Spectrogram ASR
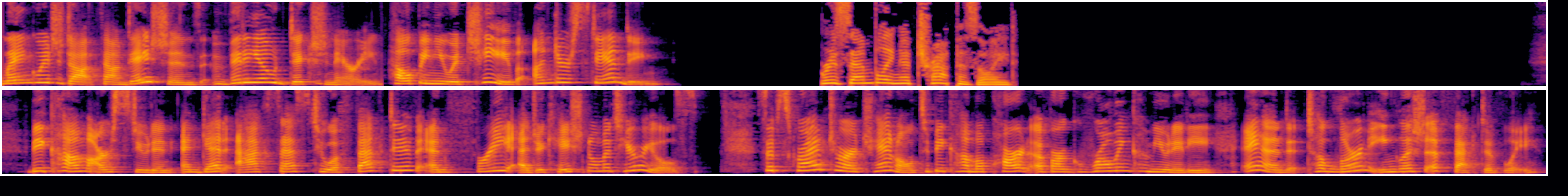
Language.Foundation's Video Dictionary, helping you achieve understanding. Resembling a trapezoid. Become our student and get access to effective and free educational materials. Subscribe to our channel to become a part of our growing community and to learn English effectively.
